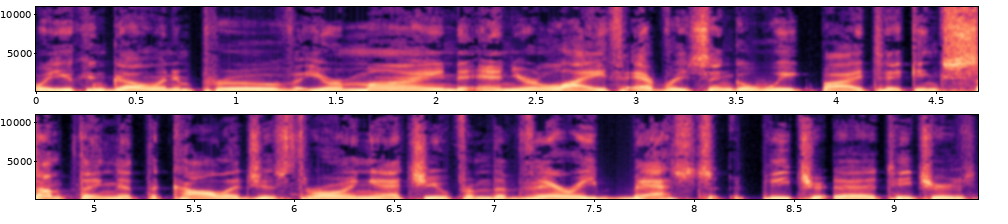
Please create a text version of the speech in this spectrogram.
where you can go and improve your mind and your life every single week by taking something that the college is throwing at you from the very best teacher, uh, teachers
